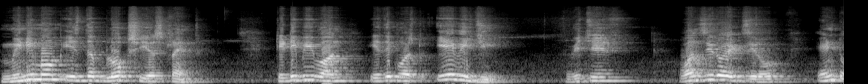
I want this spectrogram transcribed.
Minimum is the block shear strength. TDB1 is equals to AVG which is 1080 into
